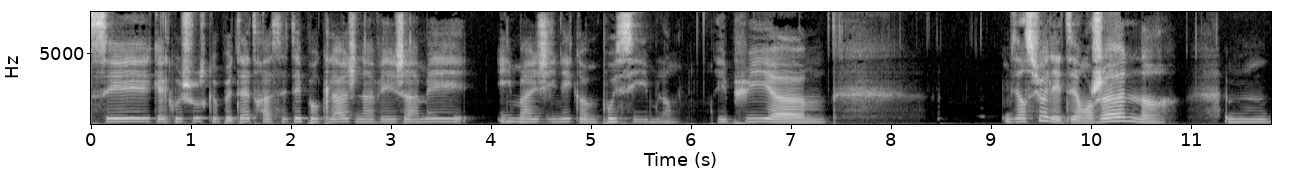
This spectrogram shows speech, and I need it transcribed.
c'est quelque chose que peut-être à cette époque-là je n'avais jamais imaginé comme possible. Et puis, euh, bien sûr, il était en jeûne. Hum,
